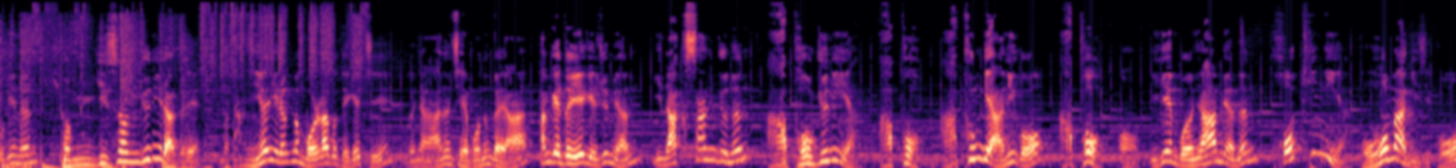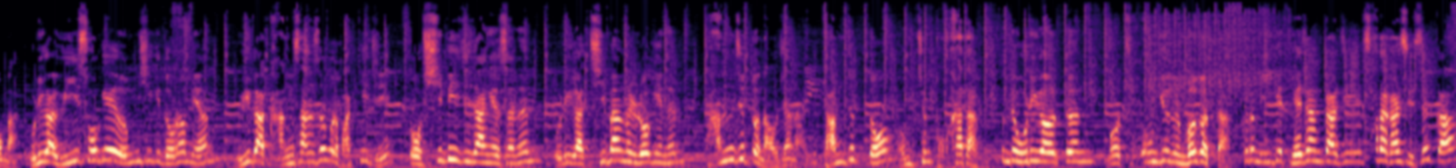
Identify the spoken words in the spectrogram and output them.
우리는 염기성균이라 그래. 뭐 당연히 이런 건 몰라도 되겠지. 그냥 아는 체 보는 거야. 한 개 더 얘기해주면 이 낙상균은 아포균이야. 아포. 아픈 게 아니고 아포. 어, 이게 뭐냐 하면은 코팅이야. 보호막이지, 보호막. 우리가 위 속에 음식이 들어오면 위가 강산성으로 바뀌지. 또 12지장에서는 우리가 지방을 녹이는 담즙도 나오잖아. 이 담즙도 엄청 독하다고. 근데 우리가 어떤 뭐 좋은 균을 먹었다. 그럼 이게 대장까지 살아갈 수 있을까?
